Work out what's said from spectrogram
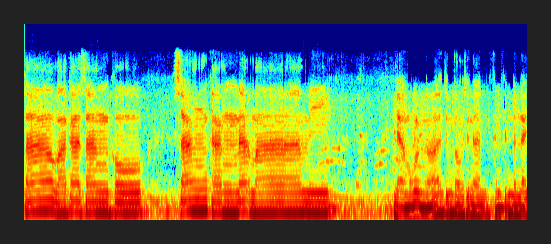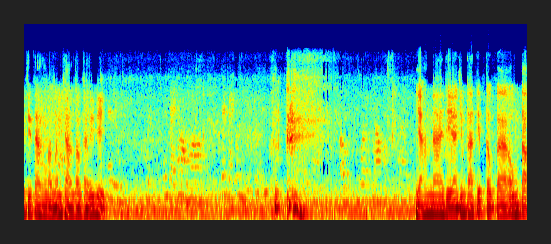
สาวกสังโฆสังฆังนะมามิDạ một lần nữa chúng con xin thành kính đảnh lễ chư tăng và mến chào toàn thể quý vị. Dạ hôm nay thì à, chúng ta tiếp tục uh, ôn tập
